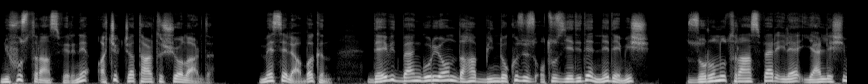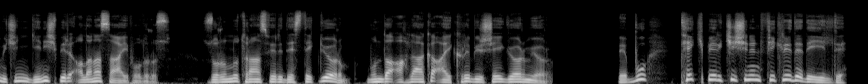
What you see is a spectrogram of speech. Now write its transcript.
nüfus transferini açıkça tartışıyorlardı. Mesela bakın, David Ben-Gurion daha 1937'de ne demiş? Zorunlu transfer ile yerleşim için geniş bir alana sahip oluruz. Zorunlu transferi destekliyorum. Bunda ahlaka aykırı bir şey görmüyorum. Ve bu tek bir kişinin fikri de değildi.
